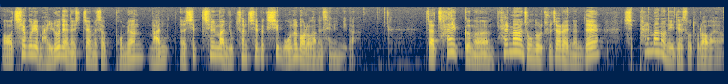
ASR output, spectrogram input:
어, 채굴이 만료되는 시점에서 보면 만, 17만 어, 6,715원을 벌어가는 셈입니다. 자 차입금은 8만원 정도를 투자를 했는데 18만원이 돼서 돌아와요.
